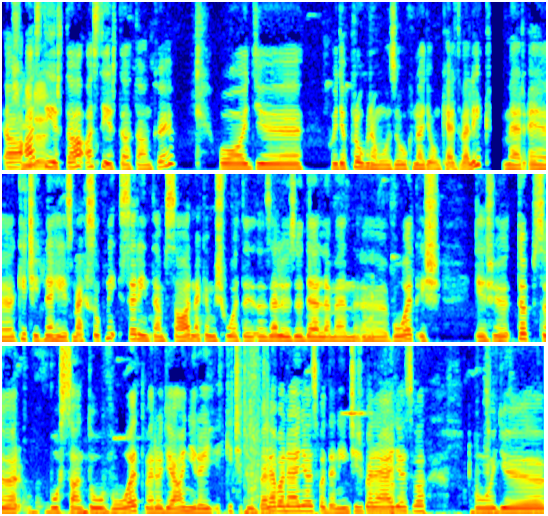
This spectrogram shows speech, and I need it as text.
A, azt, írta, azt írta a tankönyv, hogy hogy a programozók nagyon kedvelik, mert kicsit nehéz megszokni. Szerintem szar, nekem is volt az előző Dellemen uh-huh. volt, és és többször bosszantó volt, mert ugye annyira egy, egy kicsit úgy bele van ágyazva, de nincs is beleágyazva, hogy ö,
